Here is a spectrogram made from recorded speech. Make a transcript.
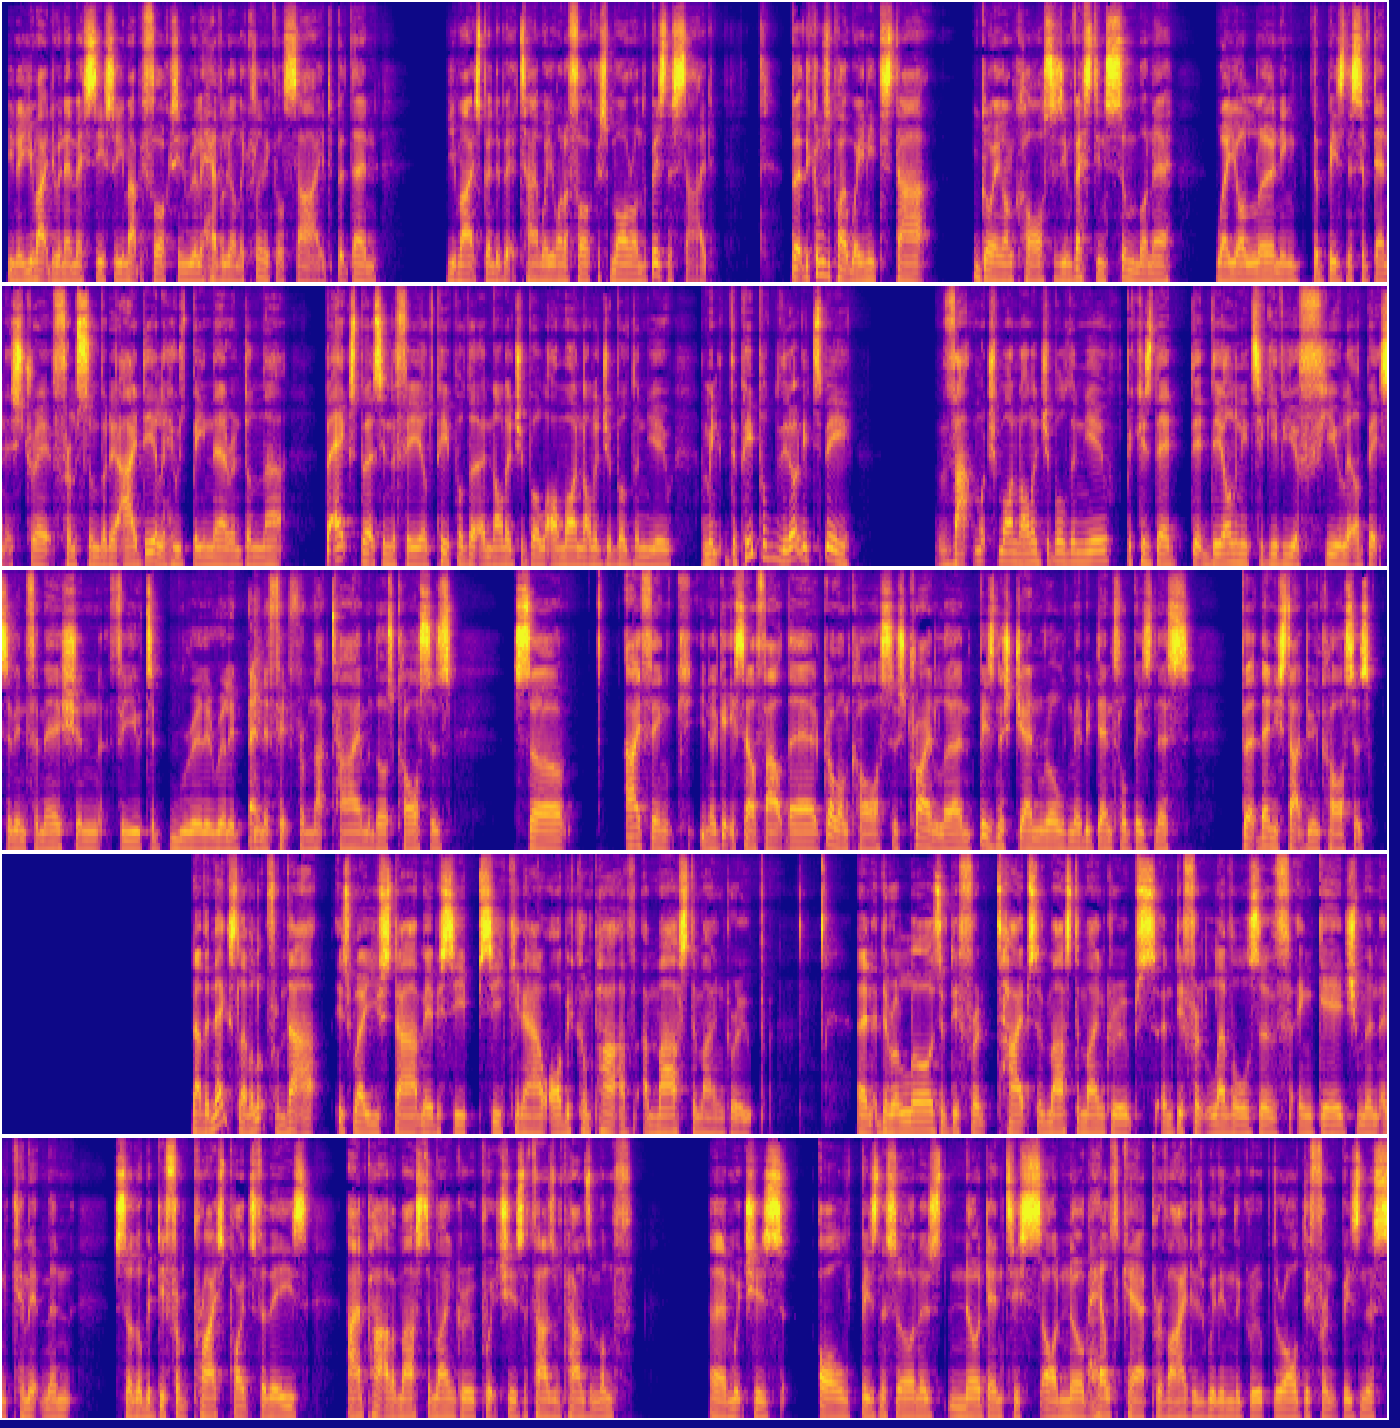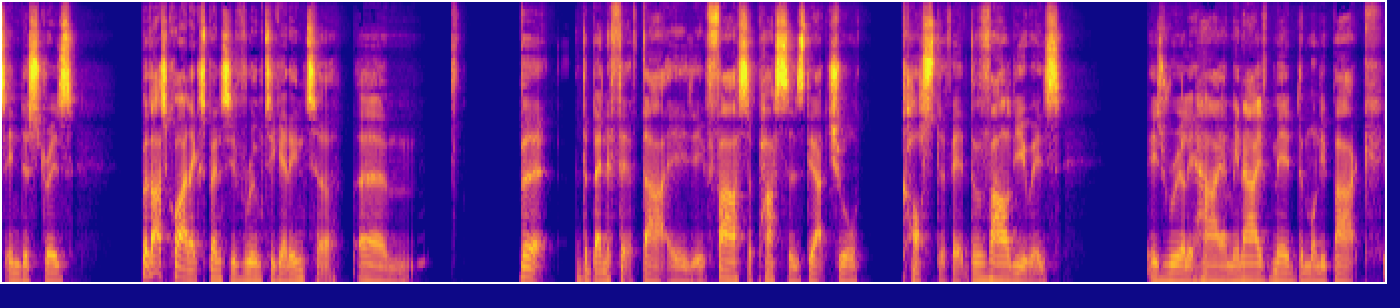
You know, you might do an MSc, so you might be focusing really heavily on the clinical side, but then you might spend a bit of time where you want to focus more on the business side. But there comes a point where you need to start going on courses, investing some money where you're learning the business of dentistry from somebody, ideally who's been there and done that. But experts in the field, people that are knowledgeable or more knowledgeable than you. I mean, the people, they don't need to be that much more knowledgeable than you because they, they, they only need to give you a few little bits of information for you to really, really benefit from that time and those courses. So I think, you know, get yourself out there, go on courses, try and learn business general, maybe dental business, but then you start doing courses. Now, the next level up from that is where you start maybe see, seeking out or become part of a mastermind group. And there are loads of different types of mastermind groups and different levels of engagement and commitment. So there'll be different price points for these. I'm part of a mastermind group, which is a thousand pounds a month, um, which is all business owners, no dentists or no healthcare providers within the group. They're all different business industries. But that's quite an expensive room to get into. Um, but the benefit of that is it far surpasses the actual cost of it. The value is is really high. I mean, I've made the money back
